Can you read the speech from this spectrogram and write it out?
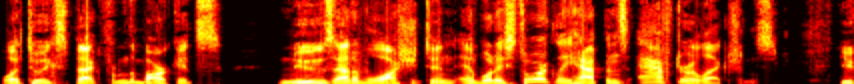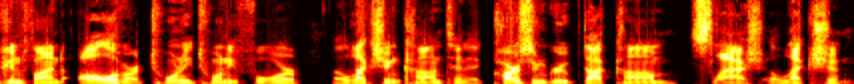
what to expect from the markets, news out of Washington, and what historically happens after elections. You can find all of our 2024 election content at carsongroup.com/election.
